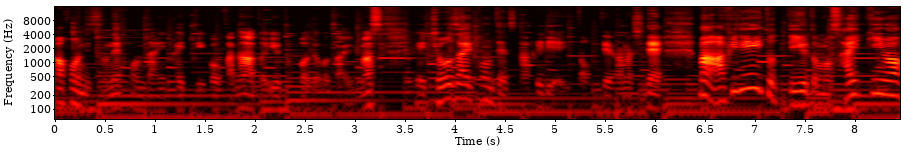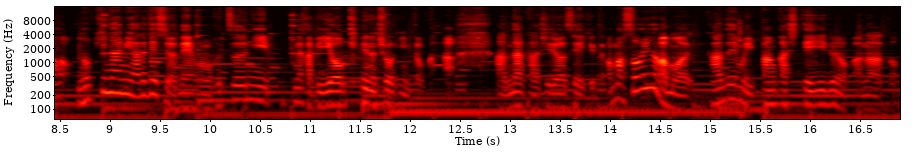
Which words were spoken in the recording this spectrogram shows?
まあ、本日のね、本題に入っていこうかなというところでございます。え、教材コンテンツのアフィリエイトっていう話で、まあ、アフィリエイトってっていうともう最近は軒並みあれですよね、もう普通になんか美容系の商品とか、あのなんか資料請求とか、まあそういうのがもう完全にもう一般化しているのかなと。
